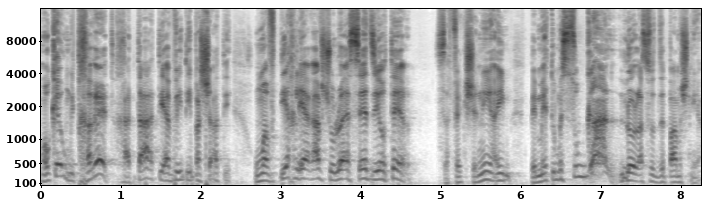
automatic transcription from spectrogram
אוקיי, הוא מתחרט, חטאתי, אביתי, פשעתי. הוא מבטיח לי הרב שהוא לא יעשה את זה יותר. ספק שני, האם באמת הוא מסוגל לא לעשות את זה פעם שנייה?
